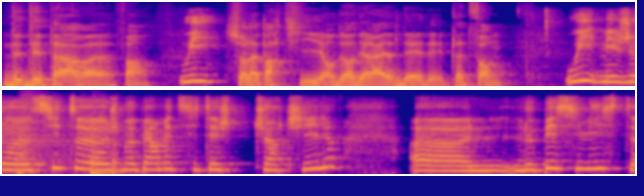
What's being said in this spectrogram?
de, départ. Euh, enfin. oui. Sur la partie en dehors des, des, plateformes. Oui, mais je cite, je me permets de citer Churchill. le pessimiste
